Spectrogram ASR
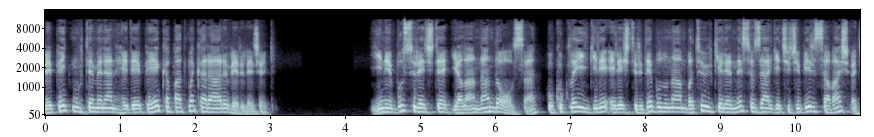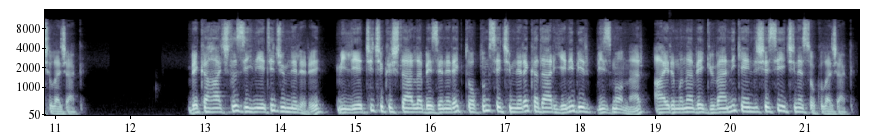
ve pek muhtemelen HDP'ye kapatma kararı verilecek. Yine bu süreçte yalandan da olsa hukukla ilgili eleştiride bulunan Batı ülkelerine sözel geçici bir savaş açılacak. Bekahaçlı zihniyeti cümleleri, milliyetçi çıkışlarla bezenerek toplum seçimlere kadar yeni bir bizmonlar ayrımına ve güvenlik endişesi içine sokulacak.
